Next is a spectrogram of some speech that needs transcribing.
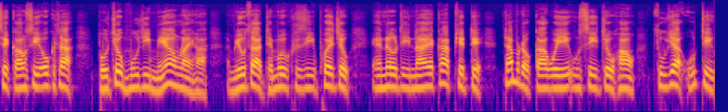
စစ်ကောင်စီဥက္ကဋ္ဌ ဗိုလ်ချုပ်မူကြီးမင်းအောင်လှိုင်ဟာအမျိုးသားဒီမိုကရေစီအဖွဲ့ချုပ် NLD နာယကဖြစ်တဲ့တမတော်ကာကွယ်ရေးဦးစီးချုပ်ဟောင်းသူရဦးတင်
